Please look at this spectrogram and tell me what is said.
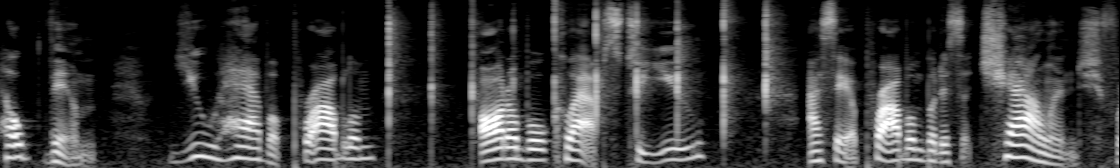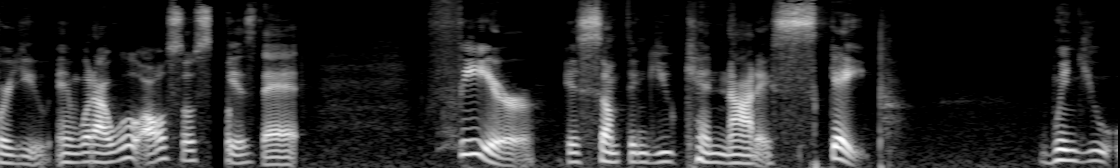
help them. You have a problem, audible claps to you. I say a problem, but it's a challenge for you. And what I will also say is that fear is something you cannot escape when you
